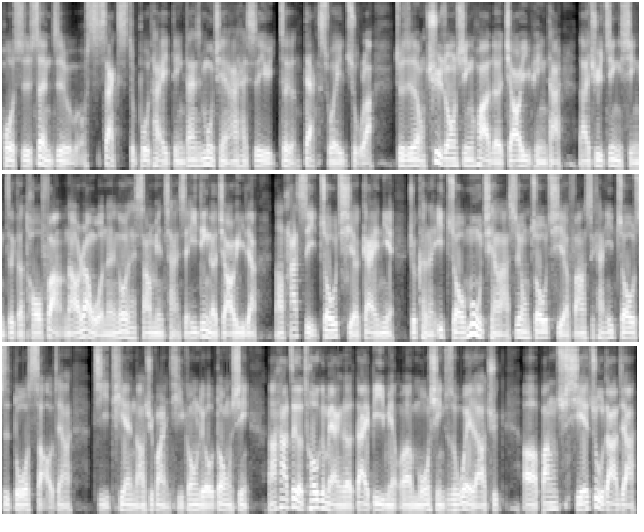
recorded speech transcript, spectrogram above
或是甚至 SEX 就不太一定，但是目前还还是以这个 DEX 为主啦，就是这种去中心化的交易平台来去进行这个投放，然后让我能够在上面产生一定的交易量，然后它是以周期的概念，就可能一周目前啦是用周期的方式看一周是多少这样。几天，然后去帮你提供流动性，然后它这个 Tokenbank 的代币模呃模型，就是为了要去呃帮协助大家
